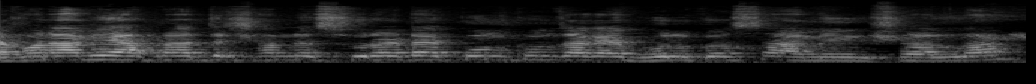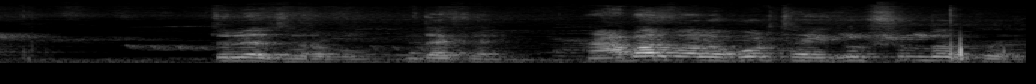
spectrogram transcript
এখন আমি আপনাদের সামনে সুরাটা কোন কোন জায়গায় ভুল করছে আমি ইনশাল্লাহ তুলে ধরবো। দেখেন, আবার বলো কোথায় খুব সুন্দর করে।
